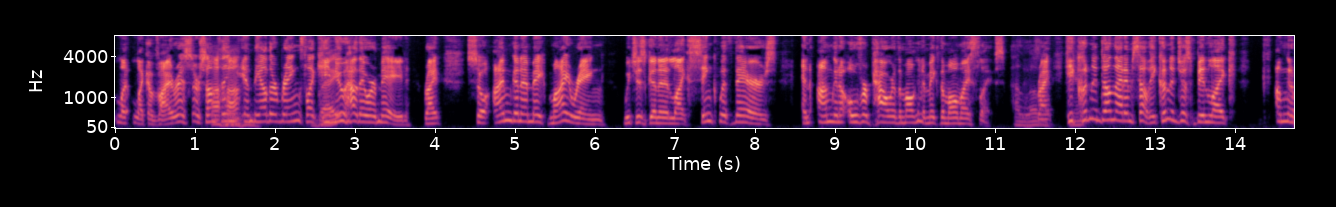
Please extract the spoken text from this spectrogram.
like a virus or something Uh-huh. in the other rings. Like he knew how they were made, right? So I'm gonna make my ring, which is gonna like sync with theirs, and I'm gonna overpower them all. Gonna make them all my slaves, I love right? it. He Yeah. couldn't have done that himself. He couldn't have just been like, I'm gonna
